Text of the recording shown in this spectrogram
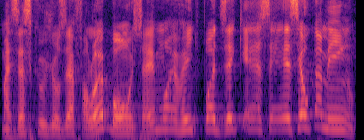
Mas essa que o José falou é bom, isso aí a gente pode dizer que esse, esse é o caminho.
